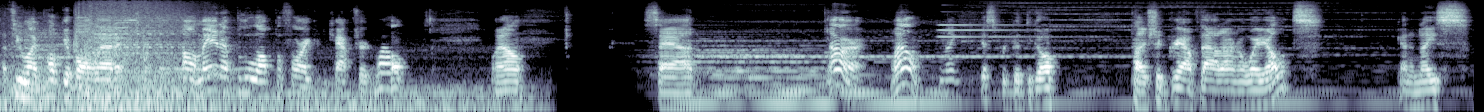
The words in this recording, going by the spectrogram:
I threw my Pokeball at it. Oh man, it blew up before I could capture it. Well, well, sad. Alright, well, I guess we're good to go. Probably should grab that on our way out. Got a nice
